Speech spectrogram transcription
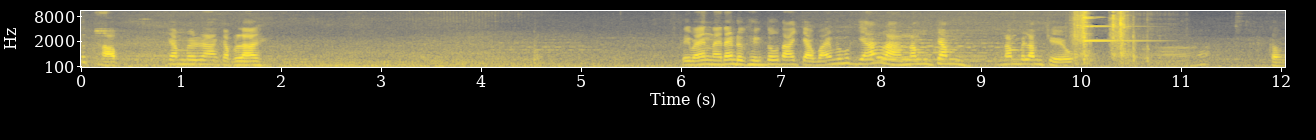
tích hợp camera cặp lề. Thì bạn này đang được hiện Toyota chào bán với mức giá là 555 triệu. Đó. còn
